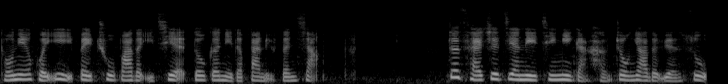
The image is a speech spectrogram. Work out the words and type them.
童年回忆被触发的一切都跟你的伴侣分享。这才是建立亲密感很重要的元素。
